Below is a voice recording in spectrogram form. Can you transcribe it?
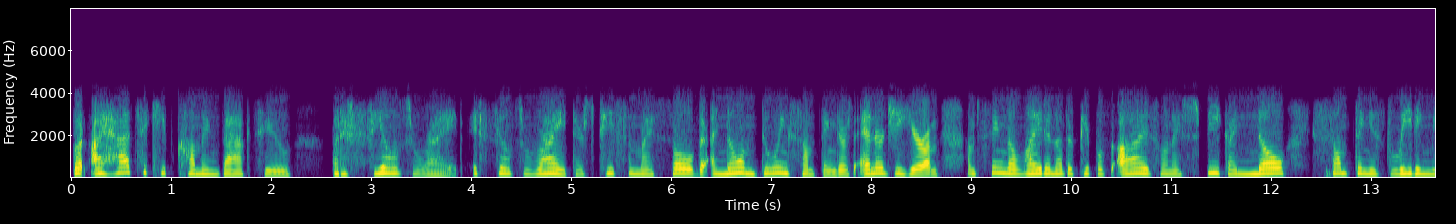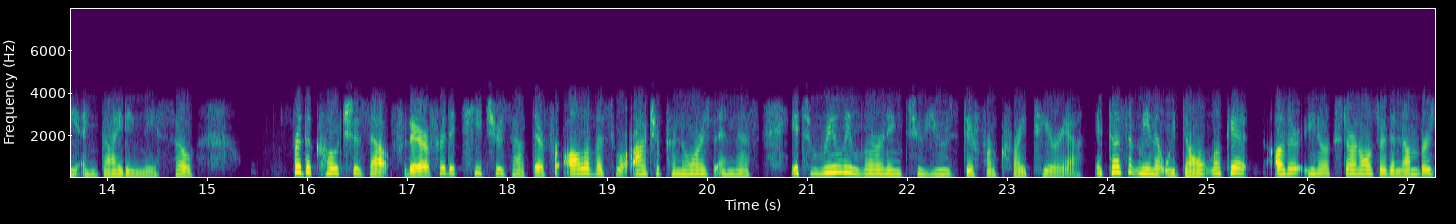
But I had to keep coming back to, but it feels right. It feels right. There's peace in my soul. I know I'm doing something. There's energy here. I'm I'm seeing the light in other people's eyes when I speak. I know something is leading me and guiding me. So for the coaches out there, for the teachers out there, for all of us who are entrepreneurs in this, it's really learning to use different criteria. It doesn't mean that we don't look at other, you know, externals or the numbers.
